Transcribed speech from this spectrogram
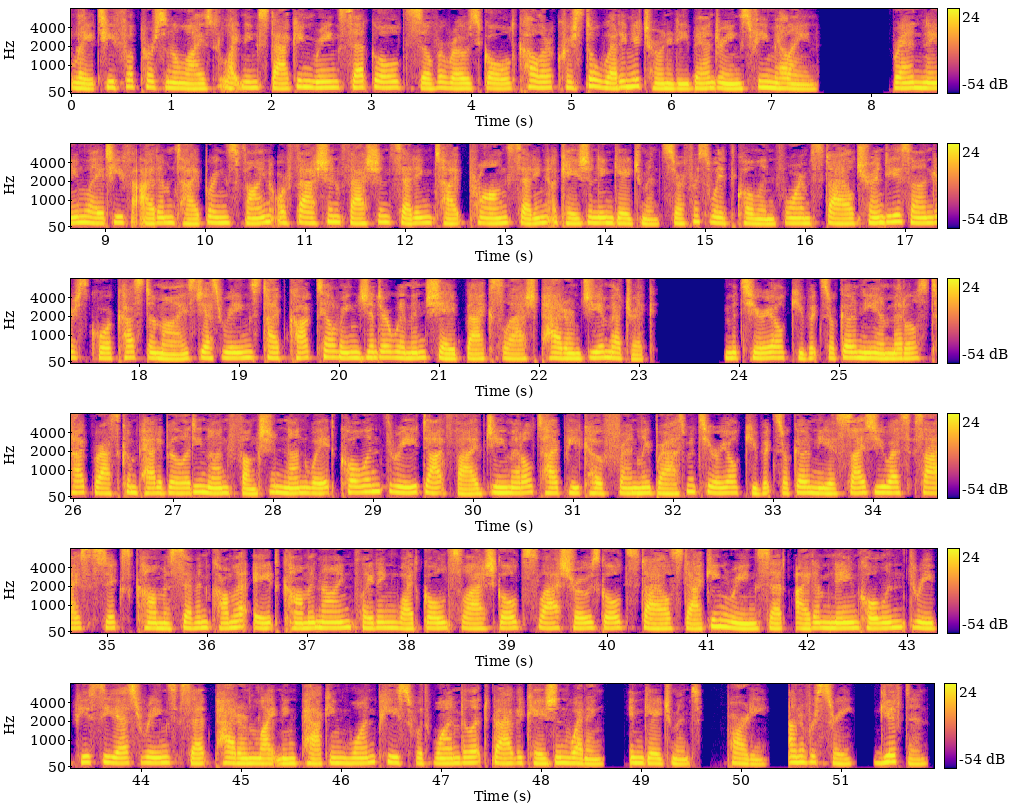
Lateefah personalized lightning stacking ring set gold silver rose gold color crystal wedding eternity band rings female lane. Brand name Lateefah item type rings fine or fashion fashion setting type prong setting occasion engagement surface width colon form style trendiest underscore customized yes rings type cocktail ring gender women shape backslash pattern geometric Material cubic zirconia metals type brass compatibility none function none weight colon 3.5 G metal type eco-friendly brass material cubic zirconia size US size 6,7, 8, 9 plating white gold slash gold slash rose gold style stacking ring set item name colon 3 PCS rings set pattern lightning packing one piece with one billet bag occasion wedding, engagement, party, anniversary, gifting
